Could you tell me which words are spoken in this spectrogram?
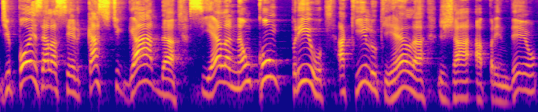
depois ela ser castigada se ela não cumpriu aquilo que ela já aprendeu.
